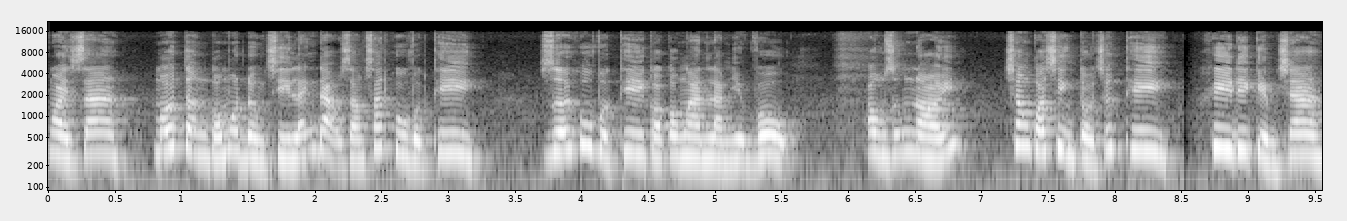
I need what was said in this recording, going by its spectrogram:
Ngoài ra, mỗi tầng có một đồng chí lãnh đạo giám sát khu vực thi. Dưới khu vực thi có công an làm nhiệm vụ. Ông Dũng nói, trong quá trình tổ chức thi, khi đi kiểm tra,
